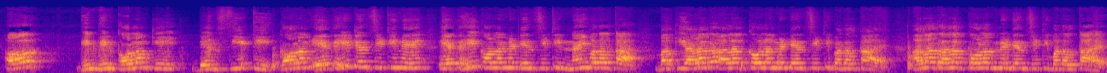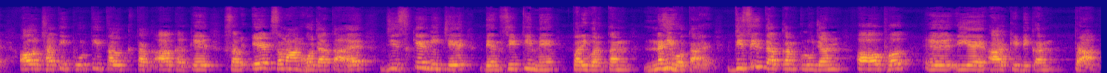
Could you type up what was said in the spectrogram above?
और भिन्न भिन्न कॉलम की डेंसिटी कॉलम एक ही डेंसिटी में, एक ही कॉलम में डेंसिटी नहीं बदलता, बल्कि अलग अलग कॉलम में डेंसिटी बदलता है। अलग अलग कॉलम में डेंसिटी बदलता है। और क्षतिपूर्ति तल तक आ करके सब एक समान हो जाता है, जिसके नीचे डेंसिटी में परिवर्तन नहीं होता है। This is the conclusion of ये आर्किडिकन प्राट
